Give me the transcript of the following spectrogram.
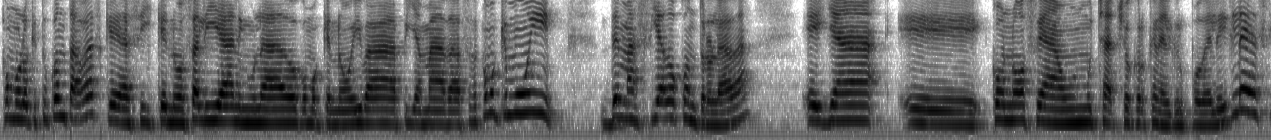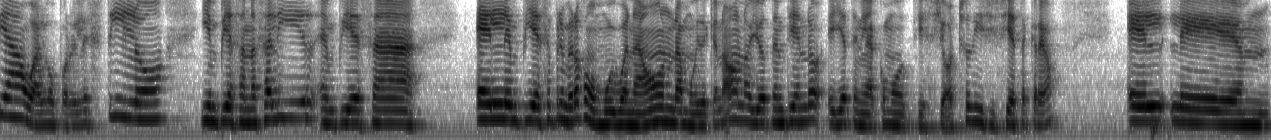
como lo que tú contabas, que así que no salía a ningún lado, como que no iba a pijamadas, o sea, como que muy demasiado controlada. Ella eh, conoce a un muchacho, creo que en el grupo de la iglesia o algo por el estilo, y empiezan a salir, empieza él empieza primero como muy buena onda, muy de que no, no, yo te entiendo. Ella tenía como 18, 17 creo él le,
